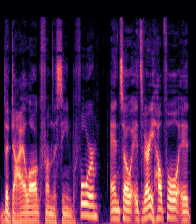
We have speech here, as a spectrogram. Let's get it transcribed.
the dialogue from the scene before. And so it's very helpful. It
